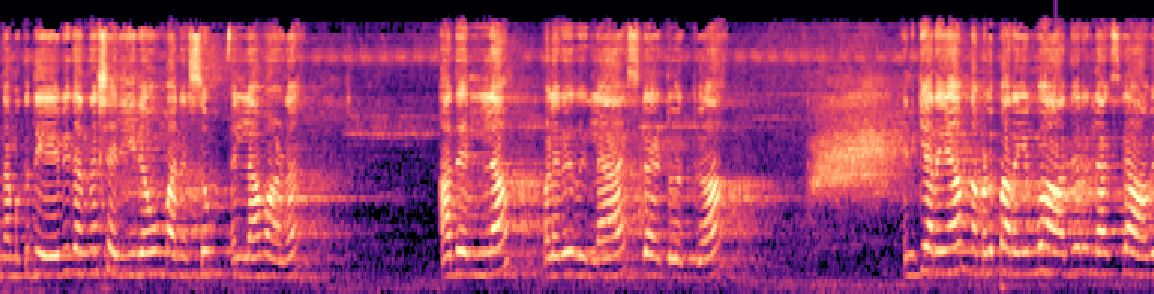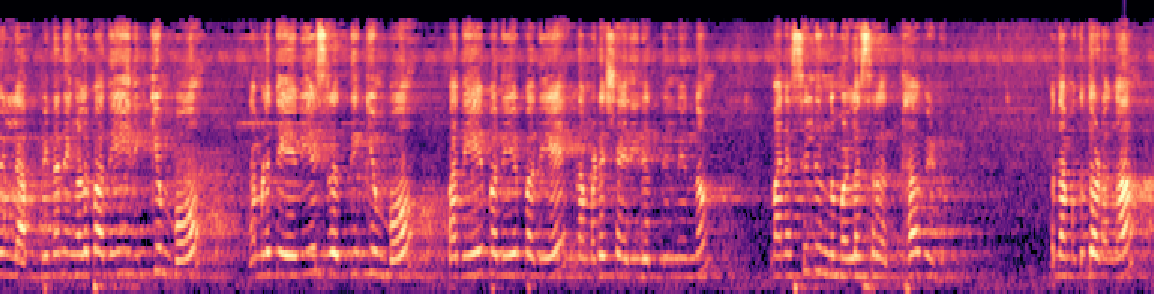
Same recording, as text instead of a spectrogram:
നമുക്ക് ദേവി തന്ന ശരീരവും മനസ്സും എല്ലാമാണ് അതെല്ലാം വളരെ റിലാക്സ്ഡ് ആയിട്ട് വെക്കുക. എനിക്കറിയാം നമ്മൾ പറയുമ്പോൾ ആദ്യം റിലാക്സ്ഡ് ആവില്ല. പിന്നെ നിങ്ങൾ പതിയെ ഇരിക്കുമ്പോൾ നമ്മൾ ദേവിയെ ശ്രദ്ധിക്കുമ്പോൾ പതിയെ പതിയെ പതിയെ നമ്മുടെ ശരീരത്തിൽ നിന്നും മനസ്സിൽ നിന്നുമുള്ള ശ്രദ്ധ വിടും. അപ്പം നമുക്ക് തുടങ്ങാം.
